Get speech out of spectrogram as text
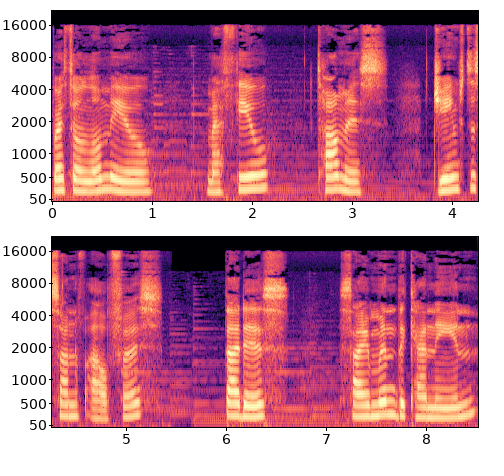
Bartholomew, Matthew, Thomas, James the son of Alphaeus, that is, Simon the Canaan,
